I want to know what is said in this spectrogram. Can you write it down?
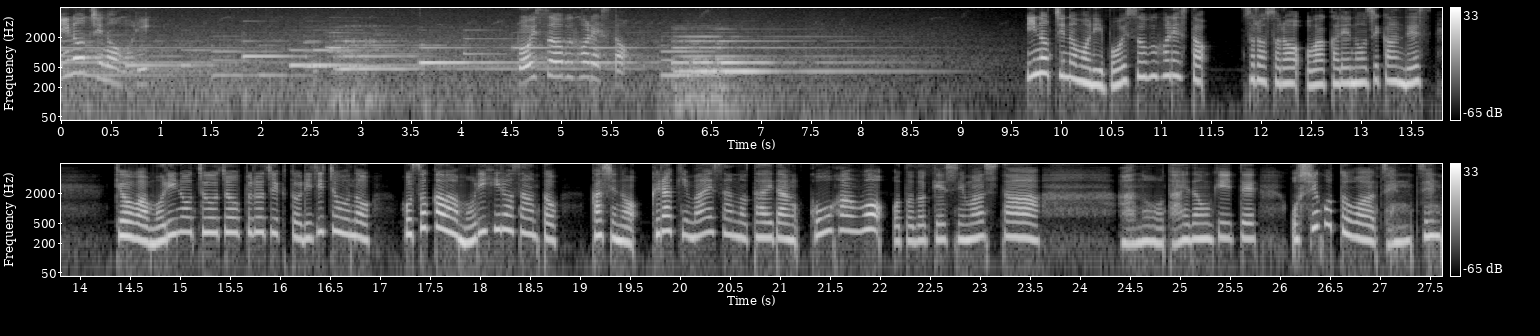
命の森。 Voice of Forest。命の森 Voice of Forest。そろそろお別れのお時間です今日は森の頂上プロジェクト理事長の細川森弘さんと歌手の倉木舞さんの対談後半をお届けしました。あの対談を聞いてお仕事は全然違う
